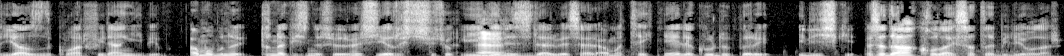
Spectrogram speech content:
yazlık var filan gibi. Ama bunu tırnak içinde söylüyorum. Hepsi yarışçı, çok iyi Evet. denizciler vesaire. Ama tekneyle kurdukları ilişki mesela daha kolay satabiliyorlar.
